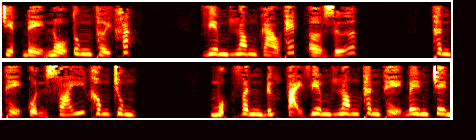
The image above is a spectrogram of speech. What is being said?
triệt để nổ tung thời khắc, viêm long gào thét ở giữa, thân thể cuộn xoáy không trung, mục vân đứng tại viêm long thân thể bên trên,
